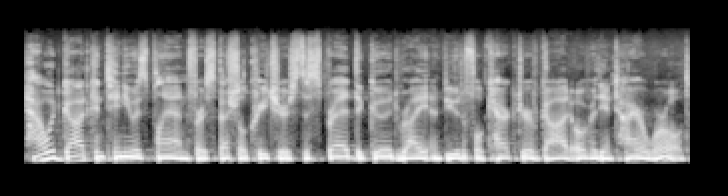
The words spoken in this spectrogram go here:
how would God continue his plan for his special creatures to spread the good, right, and beautiful character of God over the entire world?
